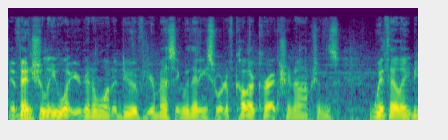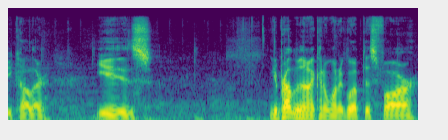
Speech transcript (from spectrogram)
Eventually what you're going to want to do if you're messing with any sort of color correction options with LAB color is you're probably not going to want to go up this far,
